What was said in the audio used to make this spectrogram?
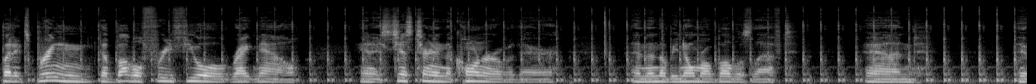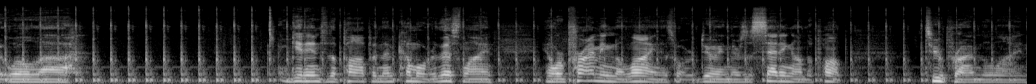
but it's bringing the bubble free fuel right now. And it's just turning the corner over there. And then there'll be no more bubbles left. And it will uh, get into the pump and then come over this line. And we're priming the line is what we're doing. There's a setting on the pump to prime the line.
